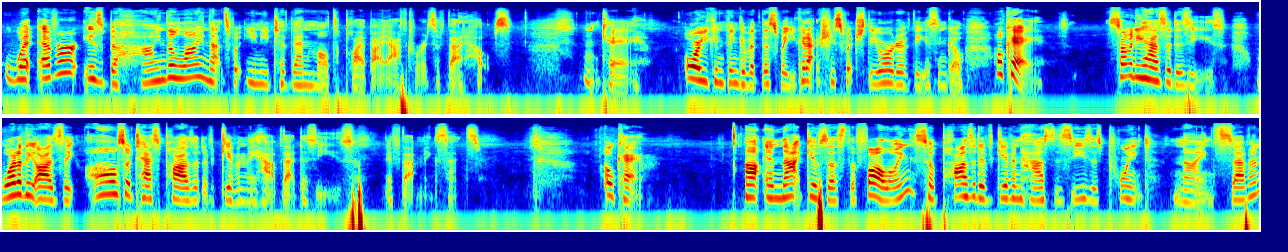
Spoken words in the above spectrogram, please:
whatever is behind the line, that's what you need to then multiply by afterwards, if that helps. Okay. Or you can think of it this way. You could actually switch the order of these and go, okay, somebody has a disease. What are the odds they also test positive given they have that disease, if that makes sense. Okay. Uh, and that gives us the following. So positive given has disease is 0.97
